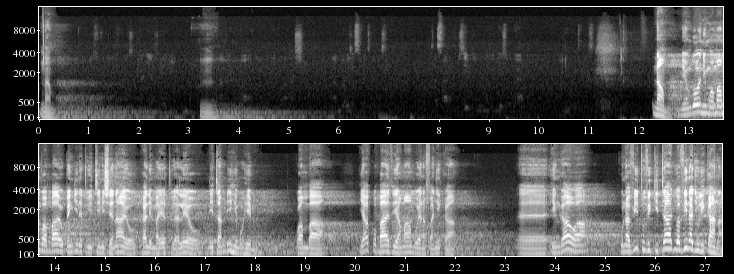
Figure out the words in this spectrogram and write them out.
Naam. Hmm. Naam, miongoni mwa mambo ambayo pengine tuhitimishe nayo kalima yetu ya leo ni tambihi muhimu. Kwamba yako baadhi ya mambo yanafanyika. E, ingawa kuna vitu vikitajwa vinajulikana.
